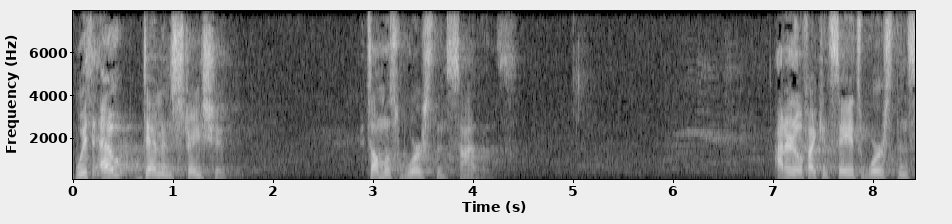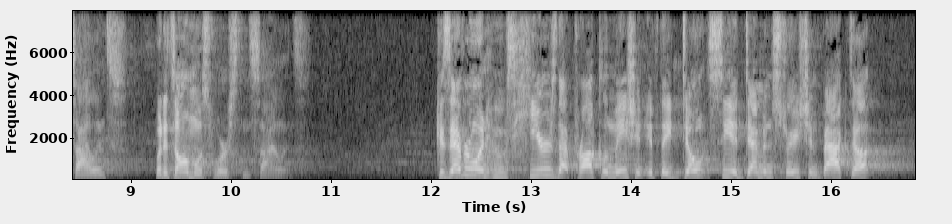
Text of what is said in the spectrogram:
Without demonstration, it's almost worse than silence. I don't know if I can say it's worse than silence, but it's almost worse than silence. Because everyone who hears that proclamation, if they don't see a demonstration backed up,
